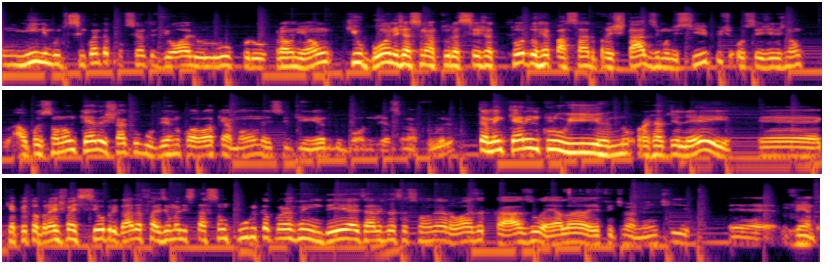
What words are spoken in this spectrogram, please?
um mínimo de 50% de óleo lucro para a União, que o bônus de assinatura seja todo repassado para estados e municípios, ou seja, eles não, a oposição não quer deixar que o governo coloque a mão nesse dinheiro do bônus de assinatura. Também querem incluir no projeto de lei é, que a Petrobras vai ser obrigada a fazer uma licitação pública para vender as áreas da seção onerosa, caso ela efetivamente é, venda.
